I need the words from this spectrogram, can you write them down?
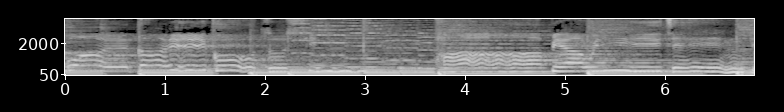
我会改过自新，打拼为前程。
